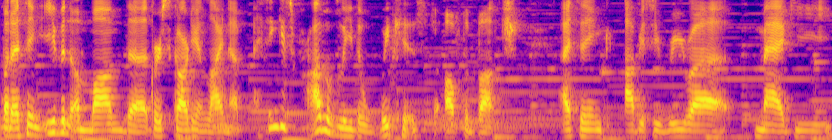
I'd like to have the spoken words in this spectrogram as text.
But I think even among the First Guardian lineup, I think it's probably the weakest of the bunch. I think obviously Rera, Maggie,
